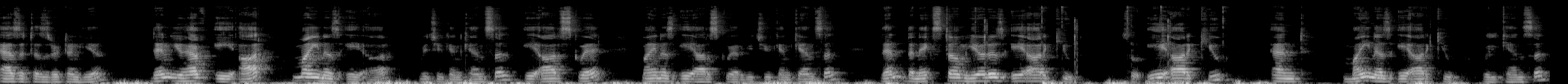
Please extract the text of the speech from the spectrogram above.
as it is written here. Then you have AR minus AR which you can cancel. AR square minus AR square which you can cancel. Then the next term here is AR cube. So AR cube and minus AR cube will cancel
